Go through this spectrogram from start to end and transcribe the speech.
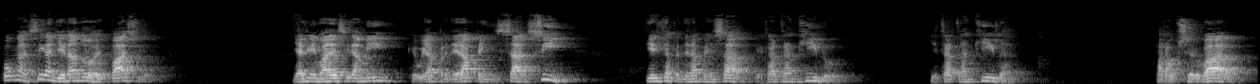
pongan, sigan llenando los espacios. Y alguien me va a decir a mí que voy a aprender a pensar. Sí, tienes que aprender a pensar y estar tranquilo y estar tranquila para observar,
